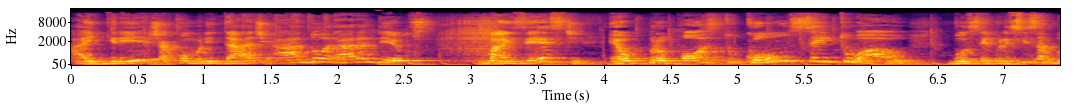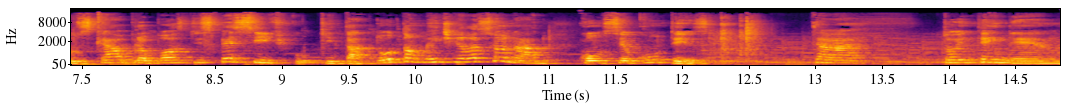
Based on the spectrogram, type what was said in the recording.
a igreja, a comunidade a adorar a Deus. Mas este é o propósito conceitual. Você precisa buscar o propósito específico, que está totalmente relacionado com o seu contexto. Tá, tô entendendo.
